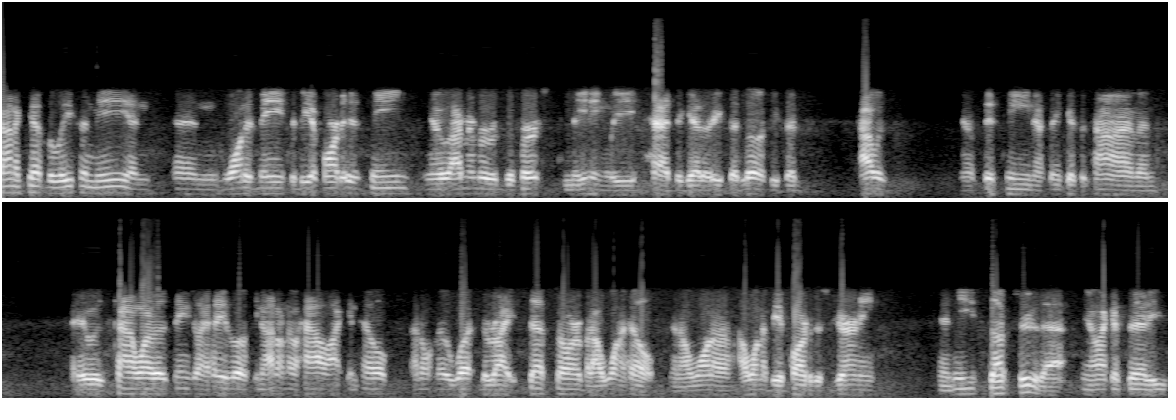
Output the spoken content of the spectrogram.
kind of kept belief in me and and wanted me to be a part of his team. You know, I remember the first meeting we had together. He said, "Look," he said, "I was, you know, 15, I think, at the time, and." It was kind of one of those things like, hey, look, you know, I don't know how I can help. I don't know what the right steps are, but I want to help and I want to I want to be a part of this journey. And he stuck true to that. You know, like I said, he's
